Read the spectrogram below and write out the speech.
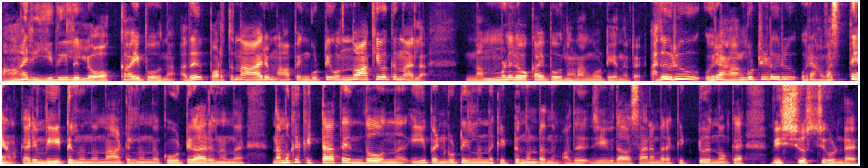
ആ രീതിയിൽ ലോക്കായി പോകുന്ന അത് പുറത്തുനിന്ന് ആരും ആ പെൺകുട്ടി ഒന്നും ആക്കി വെക്കുന്നതല്ല. നമ്മൾ ലോക്കായി പോകുന്നതാണ് അങ്ങോട്ട് ചെന്നിട്ട്. അതൊരു ഒരു ആൺകുട്ടിയുടെ ഒരു ഒരു അവസ്ഥയാണ്. കാര്യം വീട്ടിൽ നിന്ന് നാട്ടിൽ നിന്ന് കൂട്ടുകാരിൽ നിന്ന് നമുക്ക് കിട്ടാത്ത എന്തോ ഒന്ന് ഈ പെൺകുട്ടിയിൽ നിന്ന് കിട്ടുന്നുണ്ടെന്നും അത് ജീവിതാവസാനം വരെ കിട്ടുമെന്നൊക്കെ വിശ്വസിച്ചുകൊണ്ട്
